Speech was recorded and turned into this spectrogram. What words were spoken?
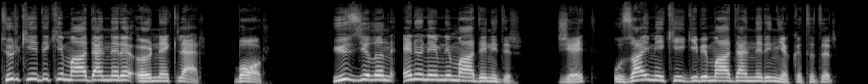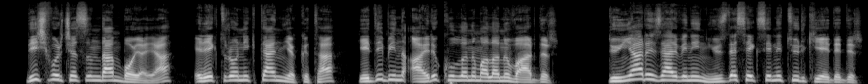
Türkiye'deki madenlere örnekler. Bor. Yüzyılın en önemli madenidir. Jet, uzay mekiği gibi madenlerin yakıtıdır. Diş fırçasından boyaya, elektronikten yakıta 7000 ayrı kullanım alanı vardır. Dünya rezervinin %80'i Türkiye'dedir.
